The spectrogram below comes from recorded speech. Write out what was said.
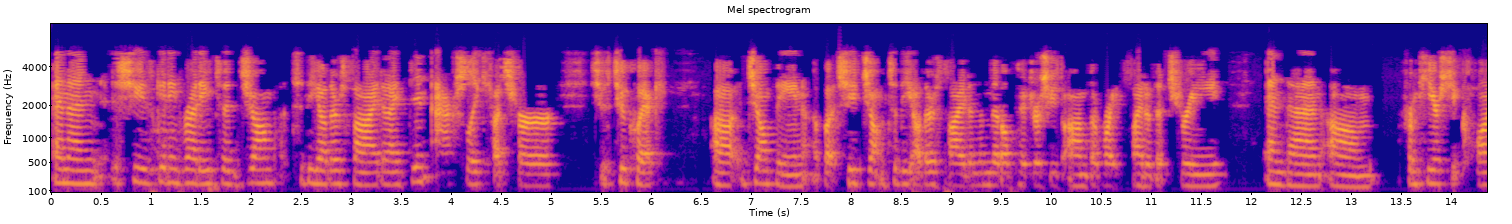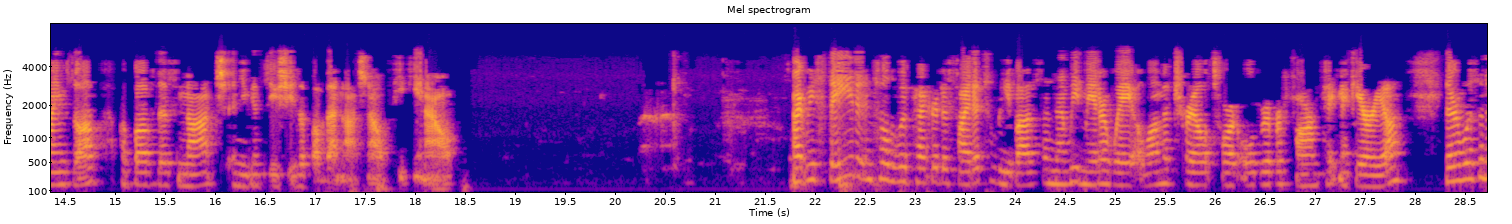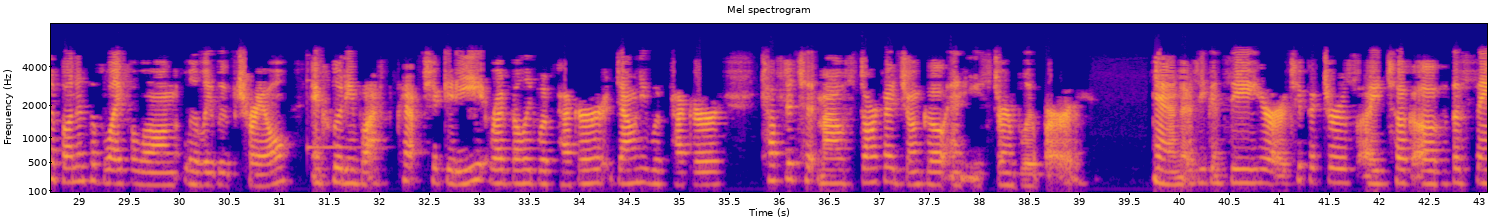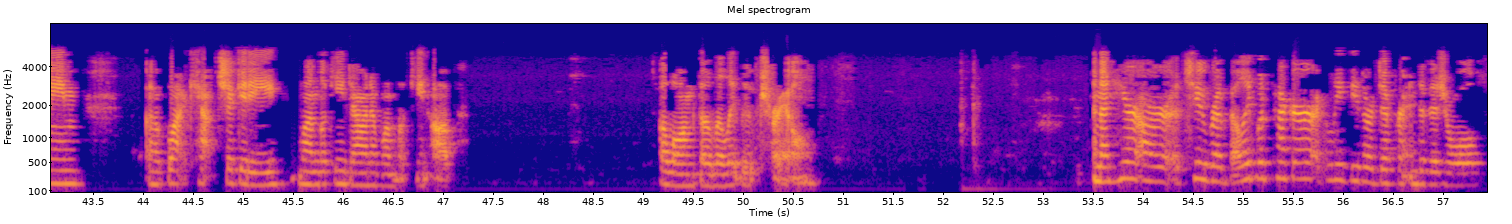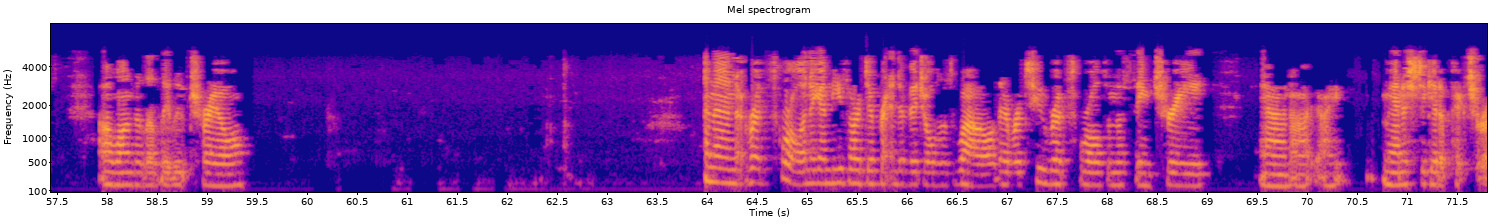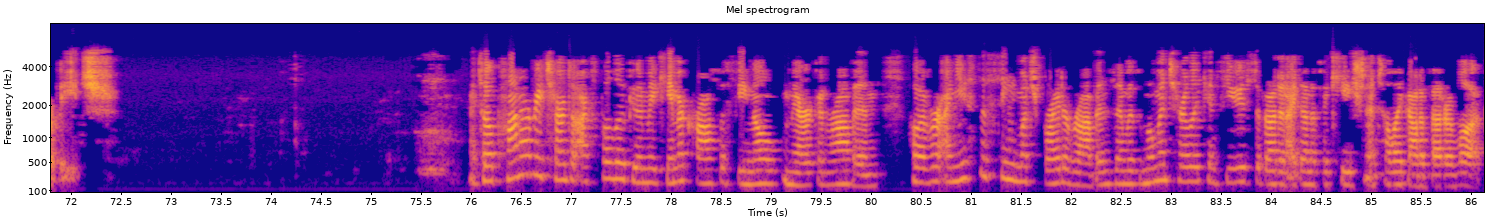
And then she's getting ready to jump to the other side, and I didn't actually catch her. She was too quick uh, jumping, but she jumped to the other side in the middle picture. She's on the right side of the tree. And then um, from here, she climbs up above this notch, and you can see she's above that notch now, peeking out. All right, we stayed until the woodpecker decided to leave us, and then we made our way along the trail toward Old River Farm picnic area. There was an abundance of life along Lily Loop Trail, including black-capped chickadee, red-bellied woodpecker, downy woodpecker, tufted titmouse, dark-eyed junco, and eastern bluebird. And as you can see, here are two pictures I took of the same uh, black-capped chickadee, one looking down and one looking up along the Lily Loop Trail. And then here are two red-bellied woodpecker. I believe these are different individuals along the Lovely Loop Trail. And then red squirrel, and again, these are different individuals as well. There were two red squirrels in the same tree, and uh, I managed to get a picture of each. And so upon our return to Oxbow Lagoon, we came across a female American robin. However, I'm used to seeing much brighter robins and was momentarily confused about an identification until I got a better look.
